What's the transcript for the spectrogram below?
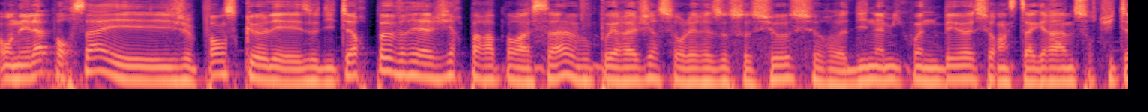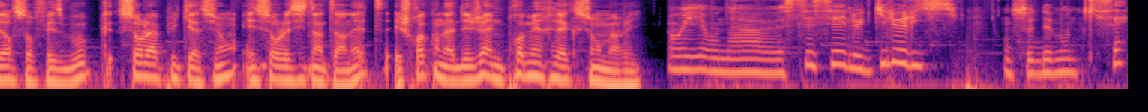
on est là pour ça et je pense que les auditeurs peuvent réagir par rapport à ça. Vous pouvez réagir sur les réseaux sociaux, sur euh, Dynamic One BE, sur Instagram, sur Twitter, sur Facebook, sur l'application et sur le site internet. Et je crois qu'on a déjà une première réaction, Marie. Oui, on a euh, Cécé le Guillery. On se demande qui c'est.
